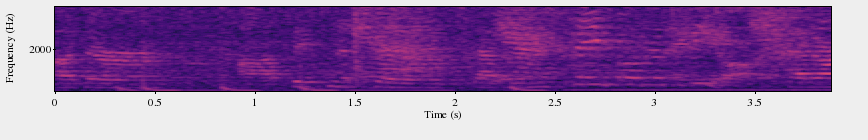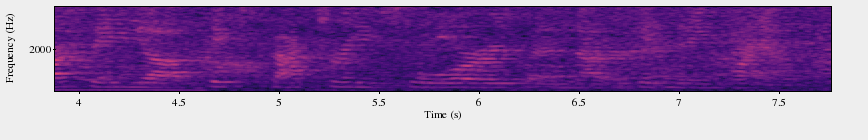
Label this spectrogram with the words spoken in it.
other uh, businesses that are in the same boat as we are, that aren't the uh, big factory stores and uh, the big name brands.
